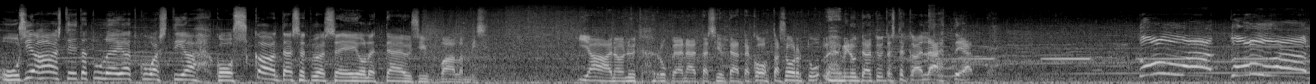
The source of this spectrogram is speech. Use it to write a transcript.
uusia haasteita tulee jatkuvasti ja koskaan tässä työssä ei ole täysin valmis. Ja no nyt rupeaa näyttää siltä, että kohta sortuu. Minun täytyy tästä kai lähteä. Tullaan, tullaan!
